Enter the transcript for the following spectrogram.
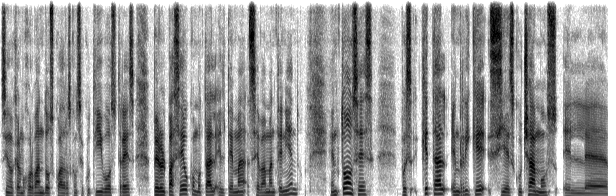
sino que a lo mejor van dos cuadros consecutivos, tres, pero el paseo como tal, el tema se va manteniendo. Entonces, Pues, ¿qué tal, Enrique, si escuchamos el, eh,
